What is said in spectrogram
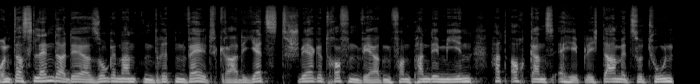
Und dass Länder der sogenannten Dritten Welt gerade jetzt schwer getroffen werden von Pandemien, hat auch ganz erheblich damit zu tun,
